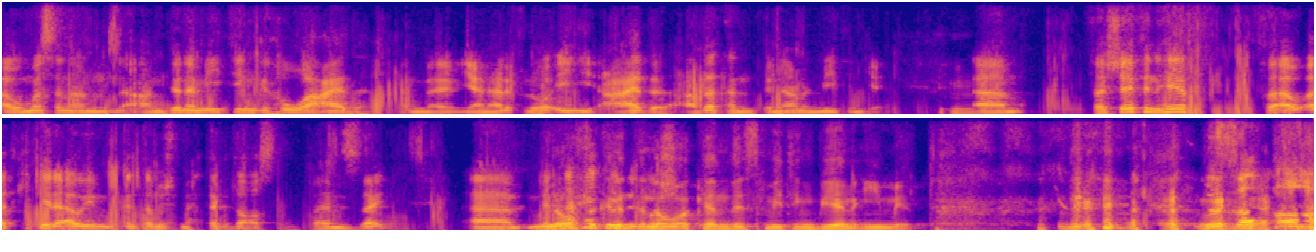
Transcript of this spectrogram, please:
أو مثلا عندنا meeting هو عادة يعني عارف اللي هو إيه؟ عادة عادة بنعمل meeting يعني. فشايف إن هي في أوقات كتير قوي أنت مش محتاج ده أصلا فاهم إزاي؟ من هو فكرة اللي هو can this meeting be an email بالظبط آه.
